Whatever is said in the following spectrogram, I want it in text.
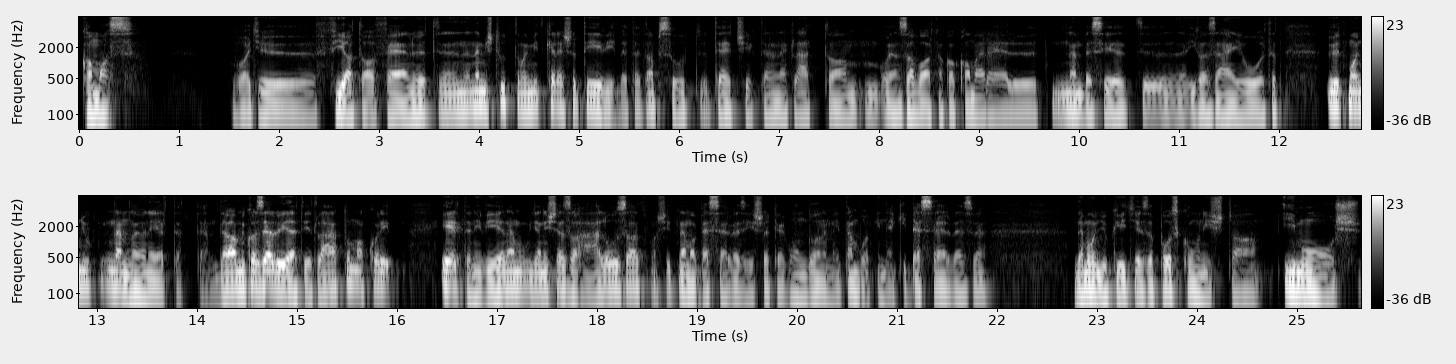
kamasz vagy fiatal felnőtt, nem is tudtam, hogy mit keres a tévébe, tehát abszolút tehetségtelenek láttam, olyan zavartnak a kamera előtt, nem beszélt igazán jól, tehát őt mondjuk nem nagyon értettem. De amikor az előéletét látom, akkor érteni vélem, ugyanis ez a hálózat, most itt nem a beszervezésre kell gondolni, mert nem volt mindenki beszervezve, de mondjuk így, ez a posztkommunista, imós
